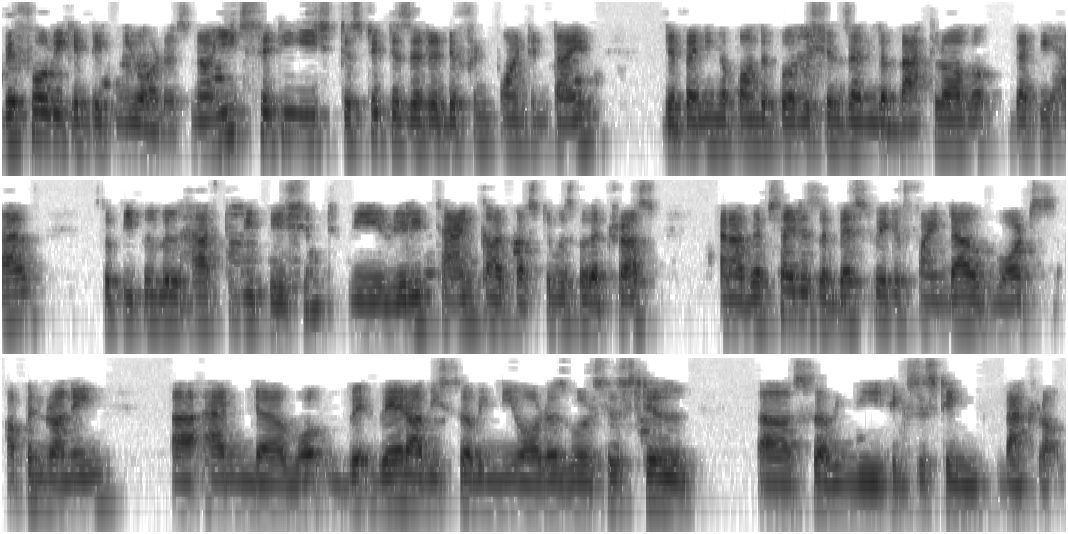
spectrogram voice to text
before we can take new orders. Now, each city, each district is at a different point in time, depending upon the permissions and the backlog that we have. So people will have to be patient. We really thank our customers for the trust. And our website is the best way to find out what's up and running uh, and uh, what, where are we serving new orders versus still uh, serving the existing backlog.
